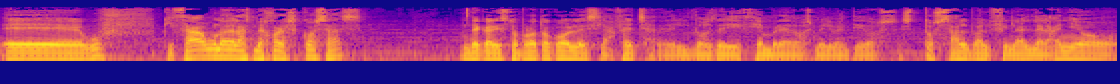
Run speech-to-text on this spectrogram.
Eh, uf, quizá una de las mejores cosas de Calisto Protocol es la fecha del 2 de diciembre de 2022. Esto salva el final del año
